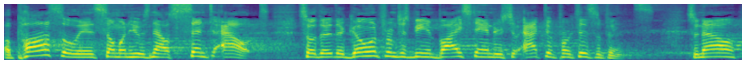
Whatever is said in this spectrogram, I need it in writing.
Apostle is someone who is now sent out. So they're, they're going from just being bystanders to active participants. So now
